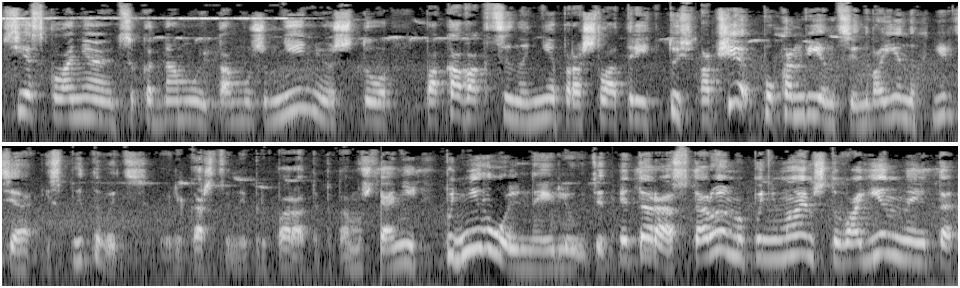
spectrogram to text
все склоняются к одному и тому же мнению, что пока вакцина не прошла треть, то есть вообще по конвенции на военных нельзя испытывать лекарственные препараты, потому что они подневольные люди. Это раз. Второе, мы понимаем, что военные это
